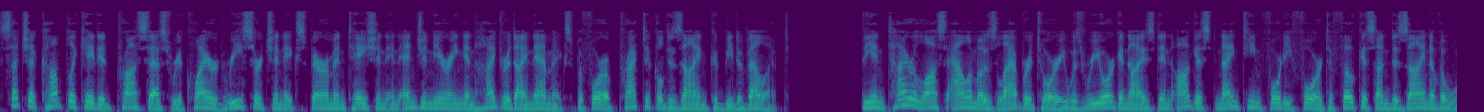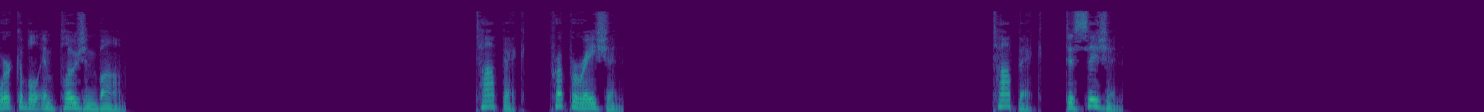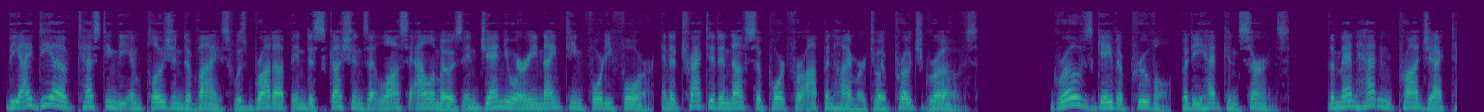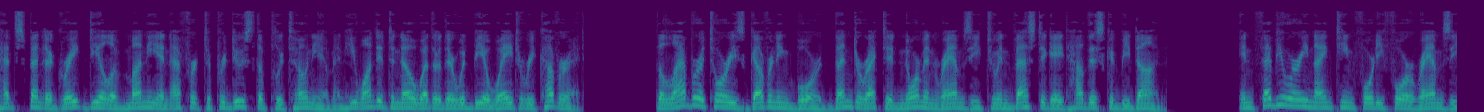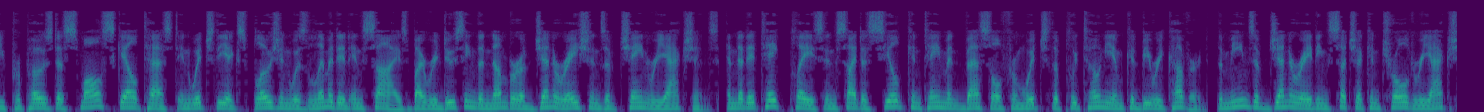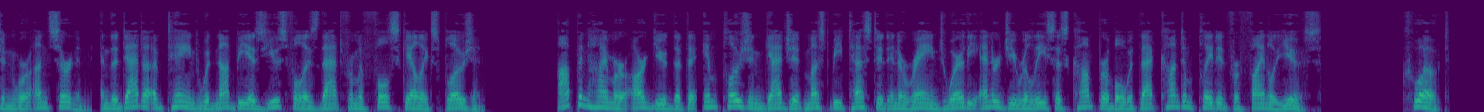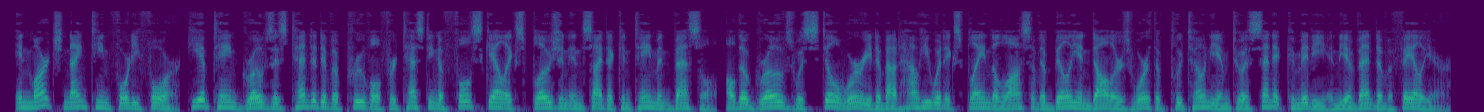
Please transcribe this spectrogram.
Such a complicated process required research and experimentation in engineering and hydrodynamics before a practical design could be developed. The entire Los Alamos laboratory was reorganized in August 1944 to focus on design of a workable implosion bomb. Preparation Decision The idea of testing the implosion device was brought up in discussions at Los Alamos in January 1944, and attracted enough support for Oppenheimer to approach Groves. Groves gave approval, but he had concerns. The Manhattan Project had spent a great deal of money and effort to produce the plutonium and he wanted to know whether there would be a way to recover it. The laboratory's governing board then directed Norman Ramsey to investigate how this could be done. In February 1944 Ramsey proposed a small-scale test in which the explosion was limited in size by reducing the number of generations of chain reactions, and that it take place inside a sealed containment vessel from which the plutonium could be recovered. The means of generating such a controlled reaction were uncertain, and the data obtained would not be as useful as that from a full-scale explosion. Oppenheimer argued that the implosion gadget must be tested in a range where the energy release is comparable with that contemplated for final use. Quote, in March 1944, he obtained Groves's tentative approval for testing a full-scale explosion inside a containment vessel, although Groves was still worried about how he would explain the loss of a billion dollars worth of plutonium to a Senate committee in the event of a failure.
